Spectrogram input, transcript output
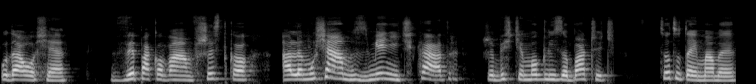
Udało się, wypakowałam wszystko, ale musiałam zmienić kadr, żebyście mogli zobaczyć, co tutaj mamy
